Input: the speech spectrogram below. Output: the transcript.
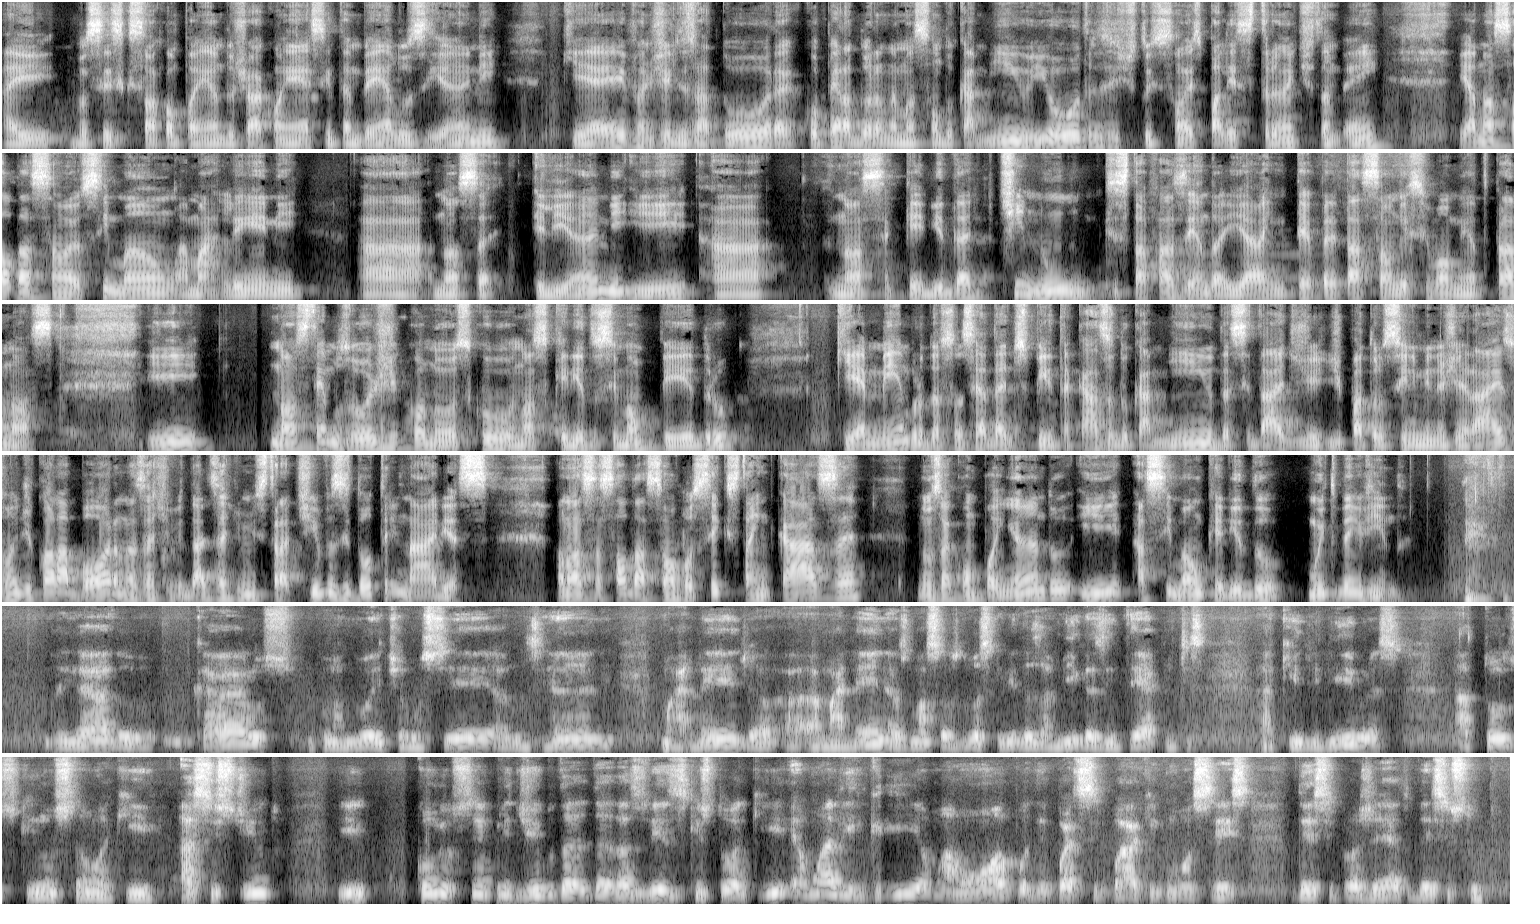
Aí vocês que estão acompanhando já conhecem também a Luziane, que é evangelizadora, cooperadora na Mansão do Caminho e outras instituições, palestrante também. E a nossa saudação é o Simão, a Marlene, a nossa Eliane e a nossa querida Tinum, que está fazendo aí a interpretação nesse momento para nós. E nós temos hoje conosco o nosso querido Simão Pedro, que é membro da Sociedade Espírita Casa do Caminho, da cidade de Patrocínio, Minas Gerais, onde colabora nas atividades administrativas e doutrinárias. A nossa saudação a você que está em casa, nos acompanhando, e a Simão, querido, muito bem-vindo. Obrigado, Carlos. Boa noite a você, a Luziane, Marlene, a Marlene, as nossas duas queridas amigas intérpretes aqui de Libras, a todos que nos estão aqui assistindo. E, como eu sempre digo, da, da, das vezes que estou aqui, é uma alegria, uma honra poder participar aqui com vocês desse projeto, desse estudo.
